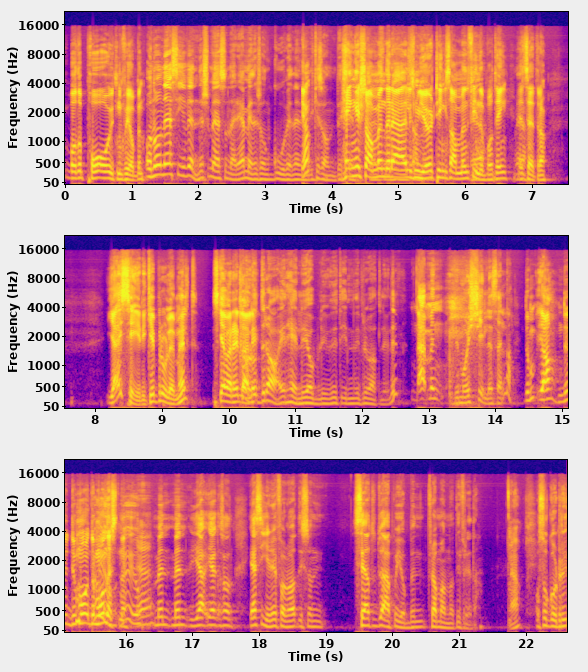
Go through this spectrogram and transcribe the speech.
både på og utenfor jobben? Og nå når jeg sier venner, så mener jeg sånn der, jeg mener sånn gode venner. Ja. Ikke sånn Henger sammen, sånn- dere er, liksom, gjør ting sammen, finner Ja. på ting, Ja. etc. Jeg ser ikke problemet helt. Skal jeg være helt Klarer ærlig? du å dra inn hele jobblivet ditt inn i privatlivet ditt? Nei, men Du må jo skille selv, da. du, Ja, du, du må, du må Jo, nesten det. jo. jo. Men, men jeg, jeg, sånn, jeg sier det i form av at liksom, Se at du er på jobben fra mandag til fredag. Ja. Og så går dere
